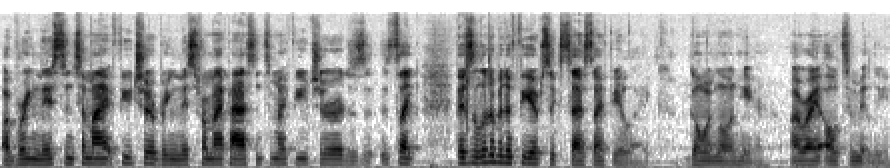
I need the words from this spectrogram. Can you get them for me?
or bring this into my future, bring this from my past into my future. It's like there's a little bit of fear of success, I feel like, going on here. All right, ultimately.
